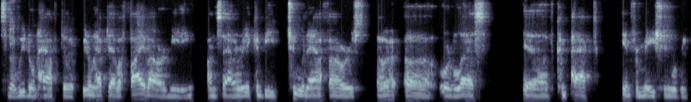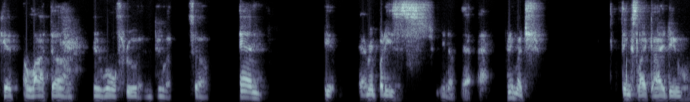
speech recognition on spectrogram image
so that we don't have to we don't have to have a five hour meeting on Saturday. It can be two and a half hours uh, uh, or less of compact information where we get a lot done and roll through it and do it. So, and it, everybody's, you know, pretty much thinks like I do,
